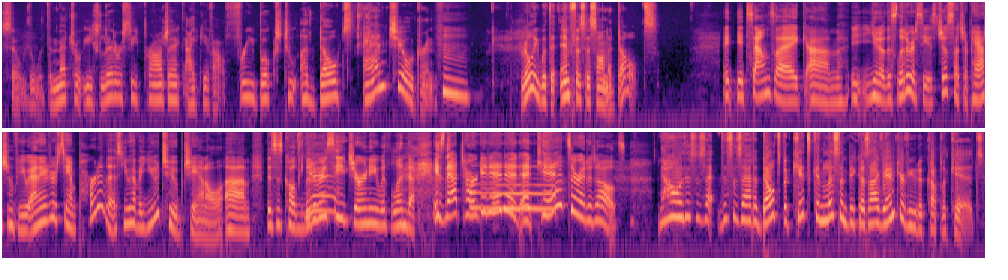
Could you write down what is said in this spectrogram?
So, the, with the Metro East Literacy Project, I give out free books to adults and children, hmm. really with the emphasis on adults. It, it sounds like, um, you know, this literacy is just such a passion for you. And I understand part of this, you have a YouTube channel. Um, this is called Literacy Yay. Journey with Linda. Is that targeted at, at kids or at adults? No, this is at, this is at adults, but kids can listen because I've interviewed a couple of kids.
